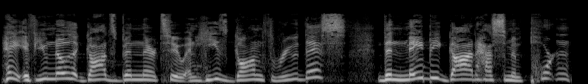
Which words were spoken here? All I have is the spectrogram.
hey, if you know that God's been there too, and He's gone through this, then maybe God has some important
